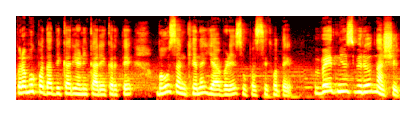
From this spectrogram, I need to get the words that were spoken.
प्रमुख पदाधिकारी आणि कार्यकर्ते बहुसंख्येनं यावेळेस उपस्थित होते. Ved news bureau Nashik.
